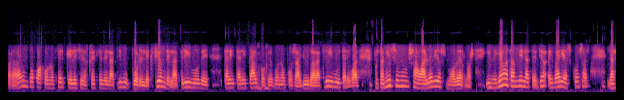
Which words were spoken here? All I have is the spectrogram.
para dar un poco a conocer que él es el jefe de la tribu por elección de la tribu, de tal y tal y tal, porque bueno, pues ayuda a la tribu y tal igual, pues también son unos avalorios modernos. Y me llama también la atención, hay varias cosas, las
